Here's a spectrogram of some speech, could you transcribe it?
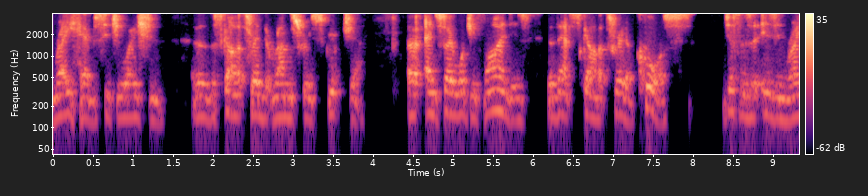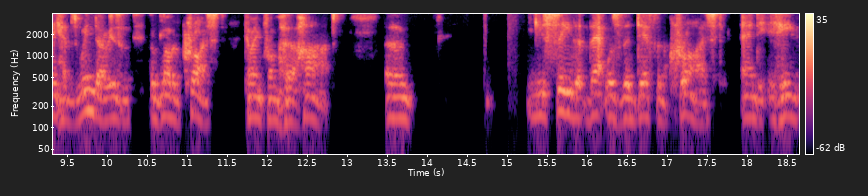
rahab's situation uh, the scarlet thread that runs through scripture. Uh, and so what you find is that that scarlet thread, of course, just as it is in Rahab's window, is the blood of Christ coming from her heart. Um, you see that that was the death of Christ, and he,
